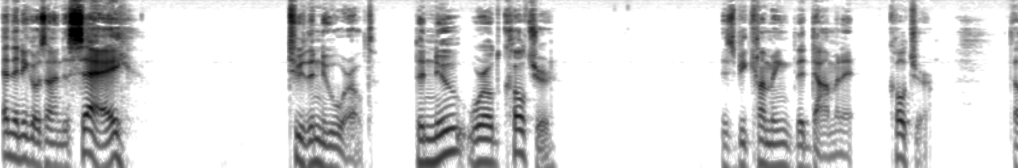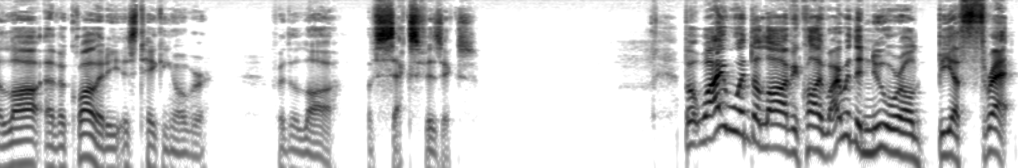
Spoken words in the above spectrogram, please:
And then he goes on to say to the new world. The new world culture is becoming the dominant culture. The law of equality is taking over for the law of sex physics. But why would the law of equality, why would the new world be a threat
